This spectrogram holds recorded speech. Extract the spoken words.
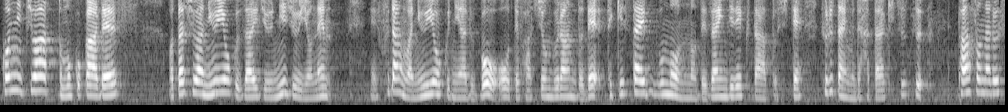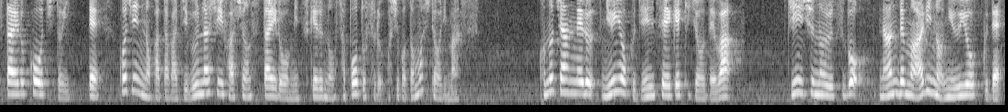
こんにちは、ともこかーです。私はニューヨーク在住24年。え普段はニューヨークにある某大手ファッションブランドでテキスタイル部門のデザインディレクターとしてフルタイムで働きつつパーソナルスタイルコーチといって個人の方が自分らしいファッションスタイルを見つけるのをサポートするお仕事もしておりますこのチャンネル「ニューヨーク人生劇場」では人種のるつぼ何でもありのニューヨークで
